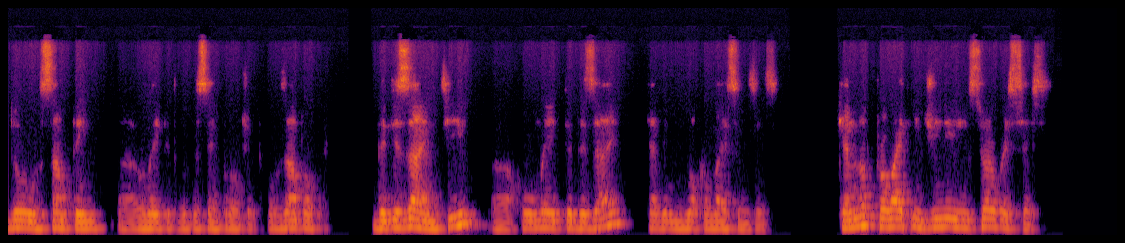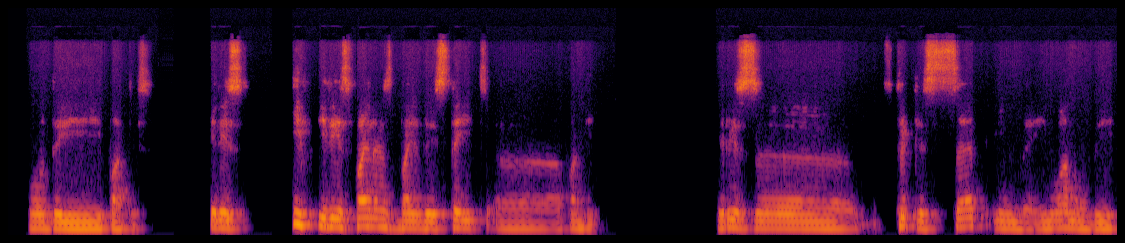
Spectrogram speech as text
do something uh, related with the same project. For example, the design team uh, who made the design having local licenses cannot provide engineering services for the parties. It is if it is financed by the state uh, funding. It is uh, strictly said in the, in one of the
